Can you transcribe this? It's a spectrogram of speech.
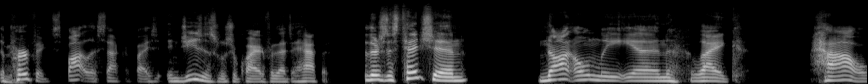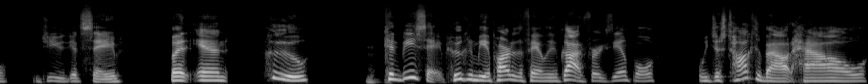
The Mhm. perfect, spotless sacrifice in Jesus was required for that to happen. There's this tension, not only in like how do you get saved, but in who Mhm. can be saved, who can be a part of the family of God. For example, we just talked about how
